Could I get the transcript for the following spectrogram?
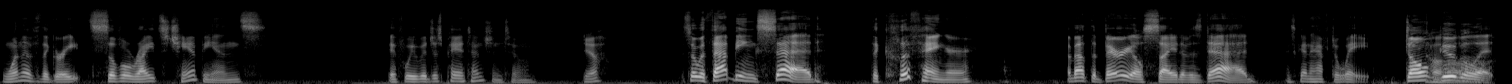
one of the great civil rights champions if we would just pay attention to him. Yeah. So, with that being said, the cliffhanger about the burial site of his dad is going to have to wait. Don't oh. Google Oh. it.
